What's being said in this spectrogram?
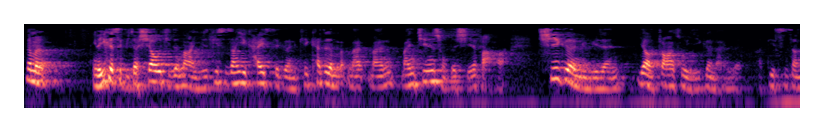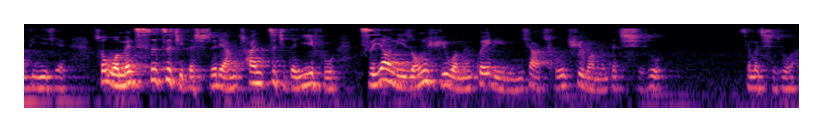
那么有一个是比较消极的那一日，第四章一开始这个，你可以看这个蛮蛮蛮蛮惊悚的写法啊。七个女人要抓住一个男人啊。第四章第一节说：我们吃自己的食粮，穿自己的衣服，只要你容许我们归你名下，除去我们的耻辱。什么耻辱啊？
